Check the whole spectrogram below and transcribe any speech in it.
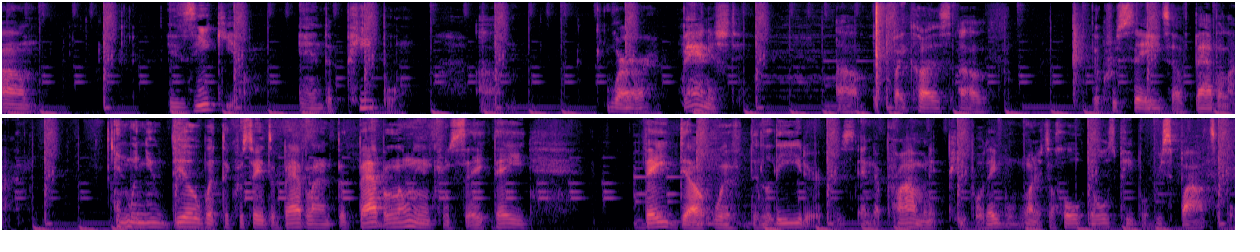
Um, Ezekiel and the people um, were banished uh, because of the Crusades of Babylon. And when you deal with the Crusades of Babylon, the Babylonian Crusade, they they dealt with the leaders and the prominent people. They wanted to hold those people responsible.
